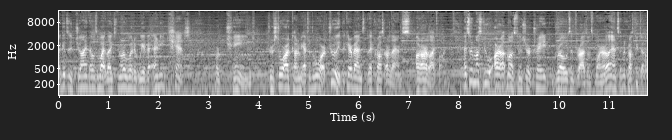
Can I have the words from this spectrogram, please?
against a giant that was white legs, nor would we have any chance or change to restore our economy after the war. Truly, the caravans that cross our lands are our lifeline, and so we must do our utmost to ensure trade grows and thrives once more in our lands and across Utah.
